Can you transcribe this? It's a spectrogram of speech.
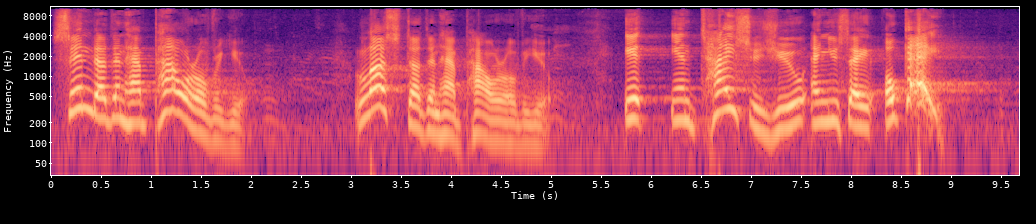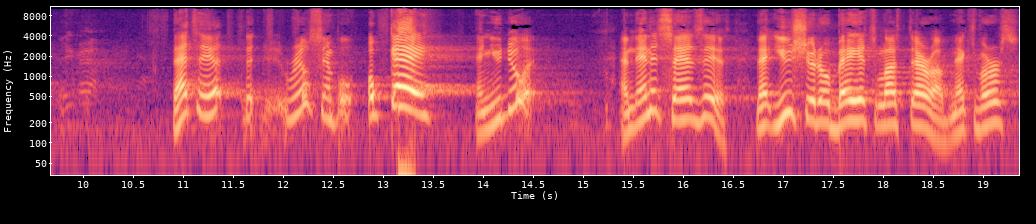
Sin doesn't have power over you. Lust doesn't have power over you. It entices you, and you say, okay. That's it. Real simple. Okay. And you do it. And then it says this that you should obey its lust thereof. Next verse.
